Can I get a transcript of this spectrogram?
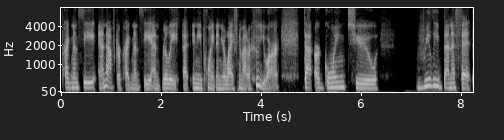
pregnancy and after pregnancy, and really at any point in your life, no matter who you are, that are going to really benefit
